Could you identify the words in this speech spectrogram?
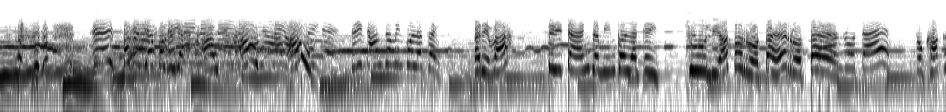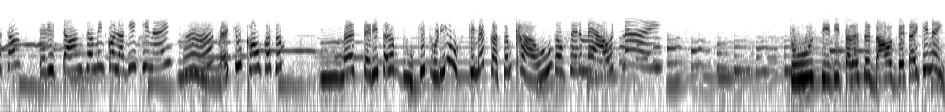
ए, पकड़ लिया, पकड़ लिया। Out, out, out. तेरी टांग ज़मीन को लग गई अरे वाह तेरी टांग ज़मीन को लग गई छू लिया तो रोता है रोता है। रोता है? तो खा कसम तेरी टांग ज़मीन को लगी कि नहीं? मैं क्यों खाऊं कसम? मैं तेरी तरफ़ भूखी थोड़ी हूँ कि मैं कसम खाऊं। तो फिर मैं आउट ना आई। तू सीधी तरह से दाव देता है कि नहीं?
